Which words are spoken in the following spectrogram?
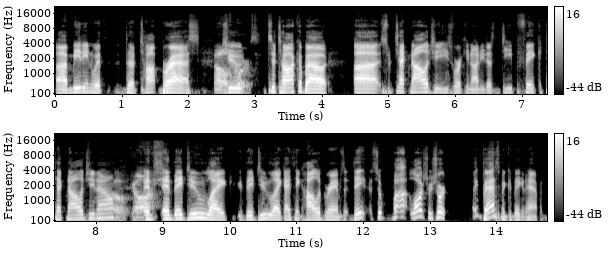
uh, meeting with the top brass Oh, To- to talk about uh some technology he's working on. He does deep fake technology now. Oh and gosh. and they do like they do like I think holograms. They so long story short, I think Bassman could make it happen.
